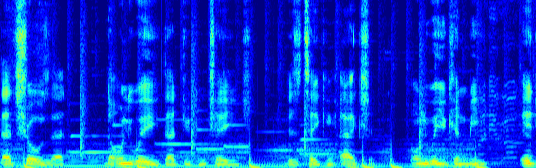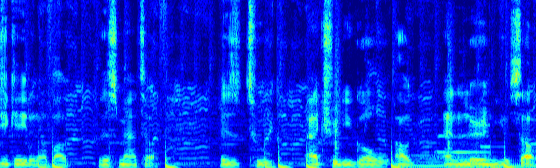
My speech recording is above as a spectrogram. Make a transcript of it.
That shows that the only way that you can change is taking action. Only way you can be educated about this matter is to actually go out and learn yourself.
